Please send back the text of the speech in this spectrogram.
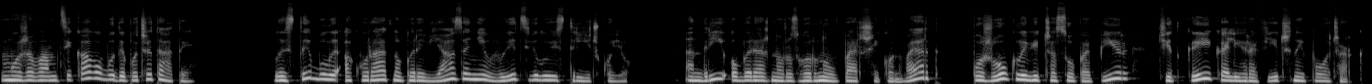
Може, вам цікаво буде почитати? Листи були акуратно перев'язані вицвілою стрічкою. Андрій обережно розгорнув перший конверт, пожовклий від часу папір, чіткий каліграфічний почерк.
